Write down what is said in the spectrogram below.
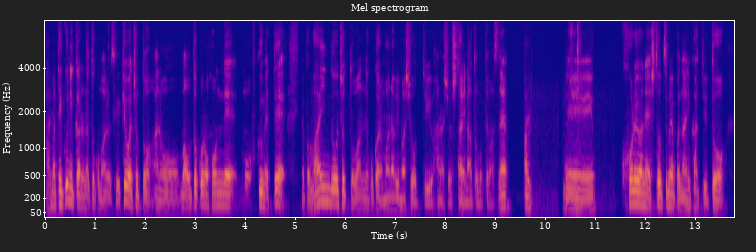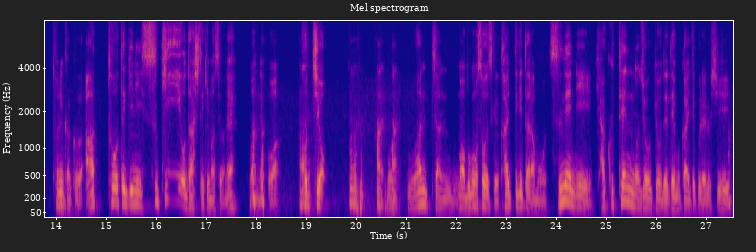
はいまあ、テクニカルなとこもあるんですけど今日はちょっとあの、まあ、男の本音も含めてやっぱマインドをちょっとワンネコから学びましょうっていう話をしたいなと思ってますね。えーこれはね一つ目やっぱ何かっていうととにかく圧倒的に好きを出してきますよねワンネコは、こっちを。はい。もうはい。ワンちゃんまあ僕もそうですけど帰ってきたらもう常に100点の状況で出迎えてくれるしうん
